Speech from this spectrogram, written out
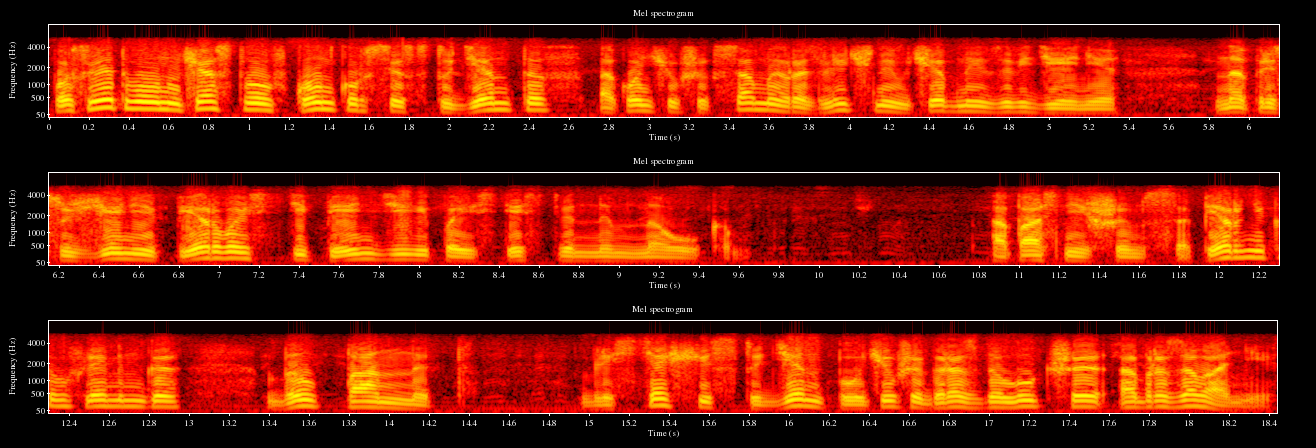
После этого он участвовал в конкурсе студентов, окончивших самые различные учебные заведения, на присуждение первой стипендии по естественным наукам. Опаснейшим соперником Флеминга был Паннет, блестящий студент, получивший гораздо лучшее образование.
